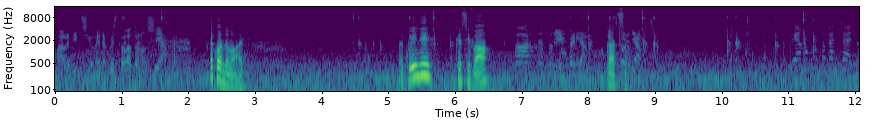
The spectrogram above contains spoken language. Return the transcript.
Maledizione, da questo lato non si apre. E quando mai? E quindi? Che si fa? Forza. Oh, cazzo. Nascondiamoci. Apriamo questo cancello.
